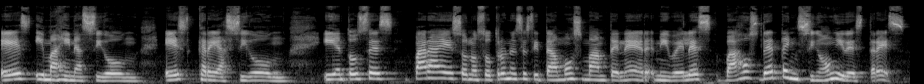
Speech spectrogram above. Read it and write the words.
es imaginación, es creación. Y entonces, para eso nosotros necesitamos mantener niveles bajos de tensión y de estrés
